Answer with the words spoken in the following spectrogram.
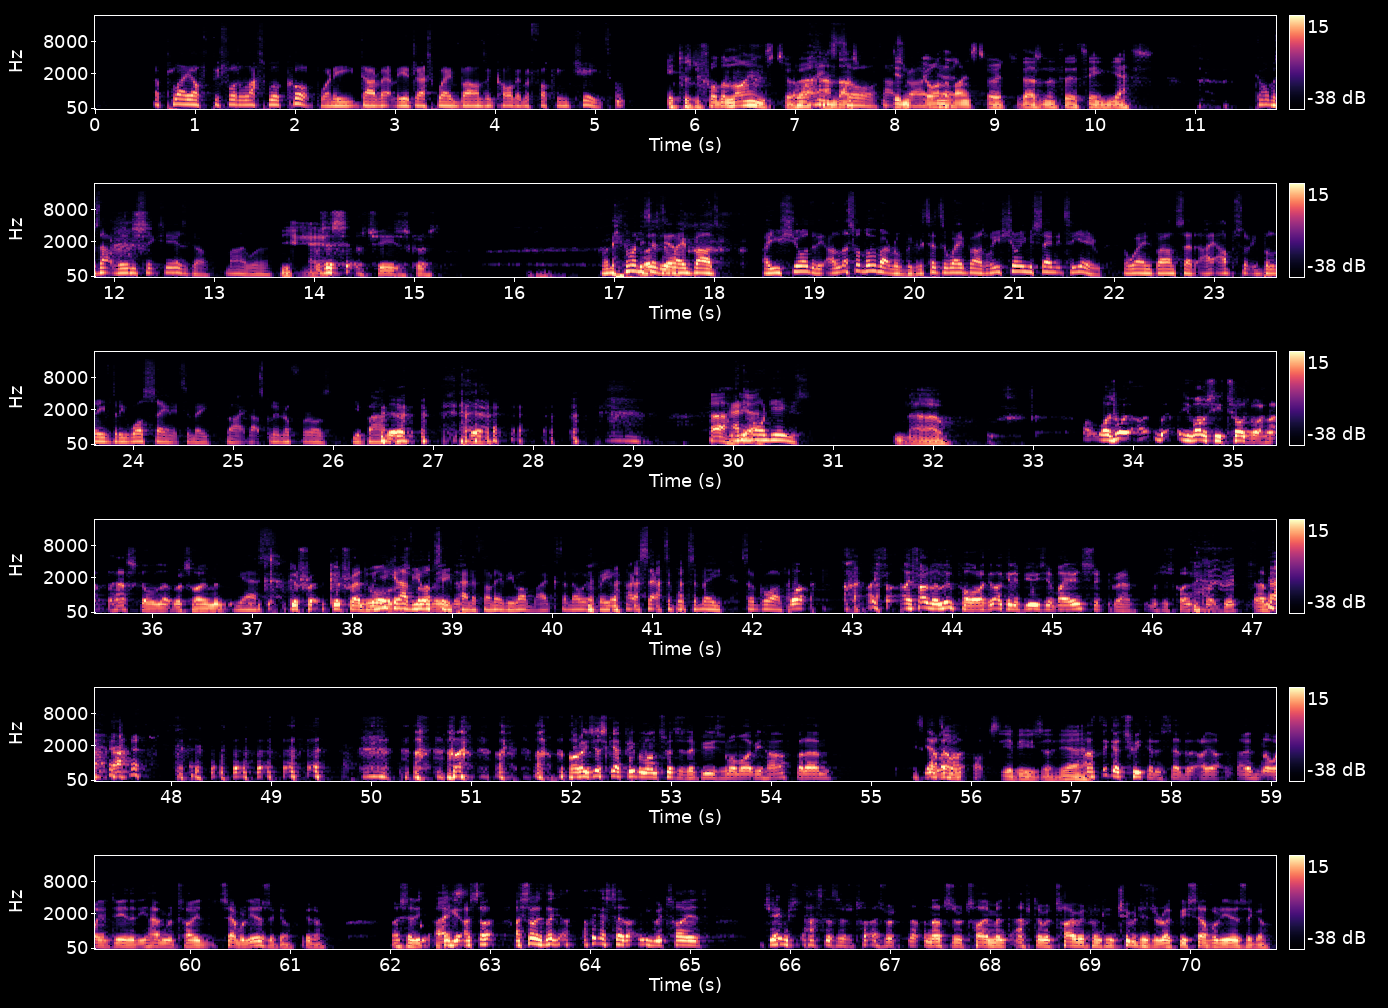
a playoff before the last World Cup when he directly addressed Wayne Barnes and called him a fucking cheat? It was before the Lions tour, The Lions and that's tour, that's didn't right, go on yeah. the Lions tour in 2013. Yes. God, was that really six years ago? My word. Yeah. Was this, oh, Jesus Christ. When he, when he Was says to? Wayne Barnes, "Are you sure that he?" That's what I love about rugby. Because he said to Wayne Barnes, "Were you sure he was saying it to you?" And Wayne Barnes said, "I absolutely believe that he was saying it to me." Right, that's good enough for us. You're banned. Yeah. yeah. Ah, Any yeah. more news? No. Was what, you've obviously talked about the Haskell uh, retirement. Yes. Good, fr- good friend to Well, all you of can us, have your but I mean, two uh, penneth on it if you want, Mike, because I know it'll be acceptable to me. So go on. Well, I, found a loophole. I can, I can abuse him via Instagram, which is quite quite good. Um, or I just get people on Twitter to abuse him on my behalf. But um, He's Yeah, good like old I- proxy abuser. Yeah. I think I tweeted and said that I, I had no idea that he hadn't retired several years ago. You know, I said I think I said I said I think I think I said he retired. James Haskell has, reti- has re- announced his retirement after retiring from contributing to rugby several years ago.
